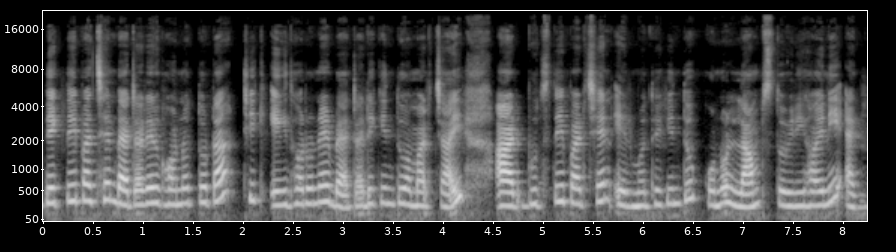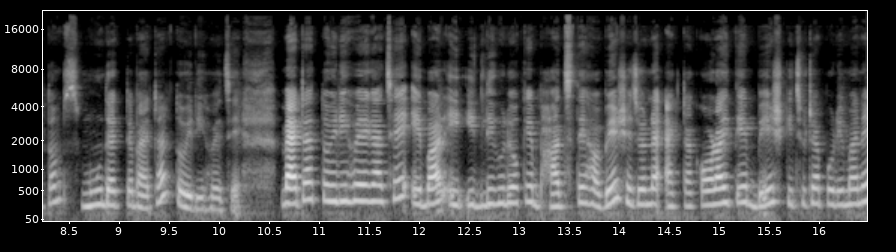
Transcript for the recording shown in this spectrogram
দেখতেই পাচ্ছেন ব্যাটারের ঘনত্বটা, ঠিক এই ধরনের ব্যাটারই কিন্তু আমার চাই। আর বুঝতেই পারছেন এর মধ্যে কিন্তু কোনো লাম্পস তৈরি হয়নি, একদম স্মুথ একটা ব্যাটার তৈরি হয়েছে। ব্যাটার তৈরি হয়ে গেছে, এবার এই ইডলিগুলোকে ভাজতে হবে, সেজন্য একটা কড়াইতে বেশ কিছুটা পরিমাণে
